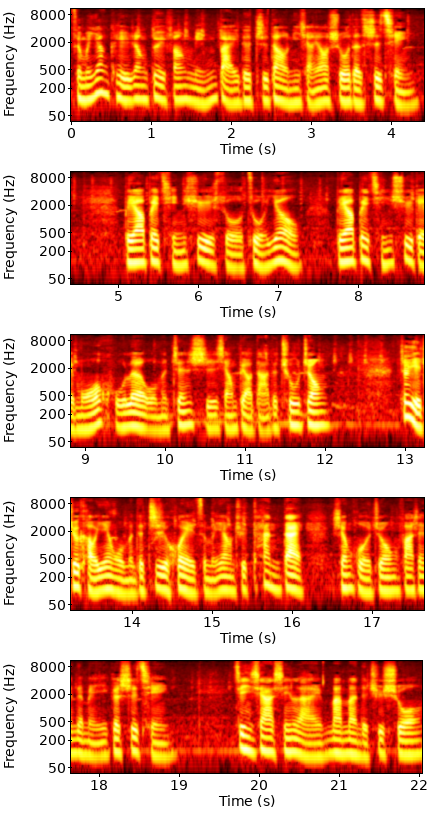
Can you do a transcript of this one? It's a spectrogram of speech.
怎么样可以让对方明白的知道你想要说的事情？不要被情绪所左右，不要被情绪给模糊了我们真实想表达的初衷。这也就考验我们的智慧，怎么样去看待生活中发生的每一个事情，静下心来，慢慢的去说，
